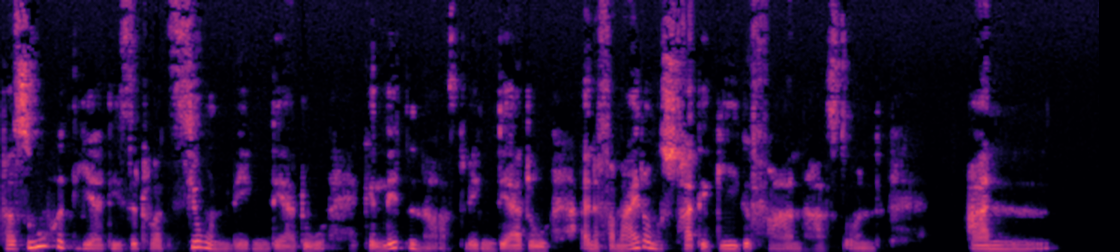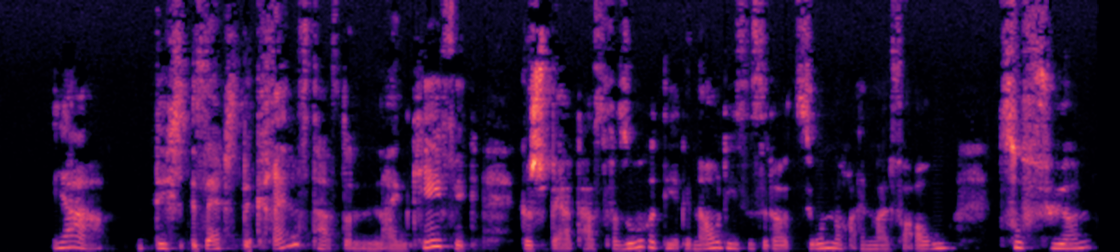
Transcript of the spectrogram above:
Versuche dir die Situation, wegen der du gelitten hast, wegen der du eine Vermeidungsstrategie gefahren hast und an, ja, dich selbst begrenzt hast und in einen Käfig gesperrt hast, versuche dir genau diese Situation noch einmal vor Augen zu führen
